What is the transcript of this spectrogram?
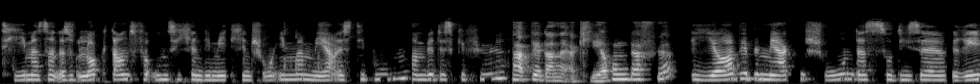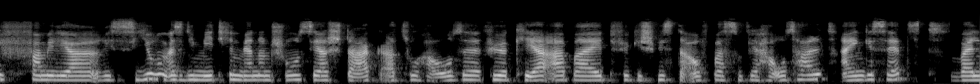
Thema sind. Also Lockdowns verunsichern die Mädchen schon immer mehr als die Buben, haben wir das Gefühl. Habt ihr da eine Erklärung dafür? Ja, wir bemerken schon, dass so diese Refamiliarisierung, also die Mädchen werden dann schon sehr stark auch zu Hause für Care-Arbeit, für Geschwister aufpassen, für Haushalt eingesetzt, weil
